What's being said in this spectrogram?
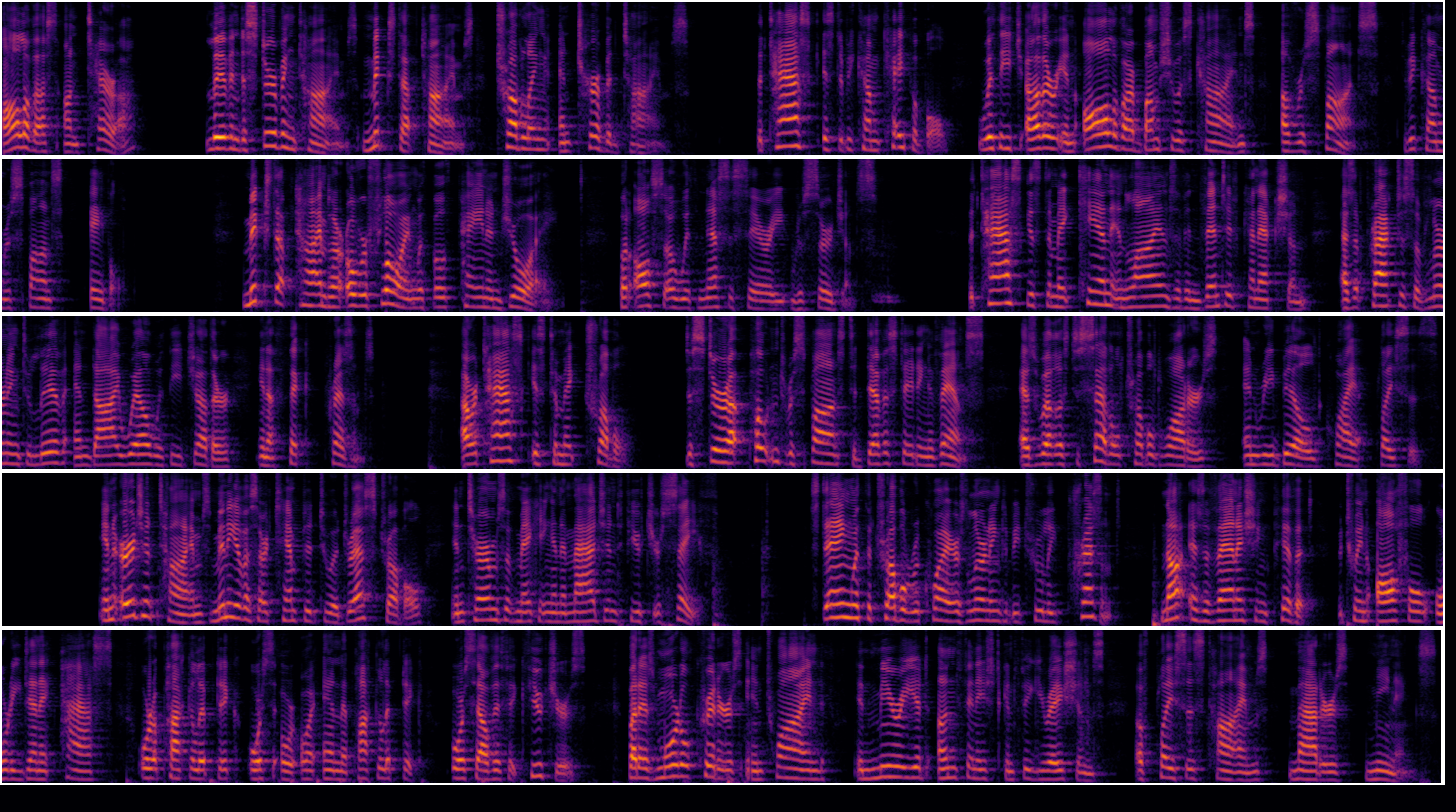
all of us on Terra, live in disturbing times, mixed up times, troubling and turbid times. The task is to become capable with each other in all of our bumptious kinds of response, to become response able. Mixed up times are overflowing with both pain and joy, but also with necessary resurgence. The task is to make kin in lines of inventive connection as a practice of learning to live and die well with each other in a thick present. Our task is to make trouble, to stir up potent response to devastating events, as well as to settle troubled waters and rebuild quiet places. In urgent times, many of us are tempted to address trouble in terms of making an imagined future safe. Staying with the trouble requires learning to be truly present, not as a vanishing pivot between awful or Edenic pasts or apocalyptic or, or, or, and apocalyptic or salvific futures, but as mortal critters entwined in myriad unfinished configurations of places, times, matters, meanings.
